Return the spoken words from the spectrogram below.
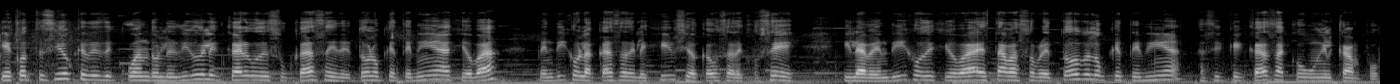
Y aconteció que desde cuando le dio el encargo de su casa y de todo lo que tenía Jehová, bendijo la casa del egipcio a causa de José. Y la bendijo de Jehová estaba sobre todo lo que tenía, así que casa como en el campo.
